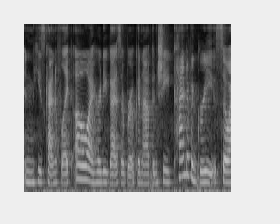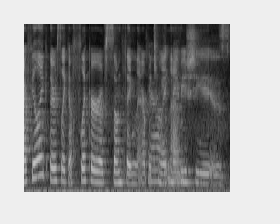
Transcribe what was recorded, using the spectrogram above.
and he's kind of like, "Oh, I heard you guys are broken up," and she kind of agrees. So I feel like there's like a flicker of something there Yeah, between like them. maybe she is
